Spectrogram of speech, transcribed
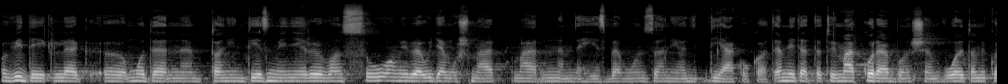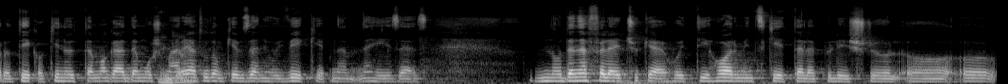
A vidék legmodernebb tanintézményéről van szó, amiben ugye most már, már nem nehéz bevonzani a diákokat. Említetted, hogy már korábban sem volt, amikor a téka kinőtte magát, de most Igen. már el tudom képzelni, hogy végképp nem nehéz ez. No, de ne felejtsük el, hogy ti 32 településről uh, uh,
